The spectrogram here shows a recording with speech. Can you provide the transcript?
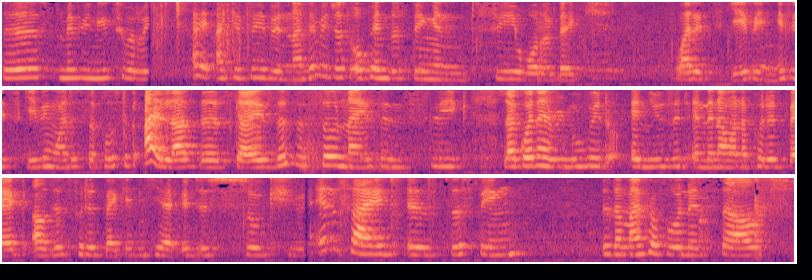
this. Maybe you need to I, I can see even now let me just open this thing and see what like what it's giving if it's giving what it's supposed to i love this guys this is so nice and sleek. Like when i remove it and use it and then i want to put it back i'll just put it back in here it is so cute. Inside is this thing the microphone itself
